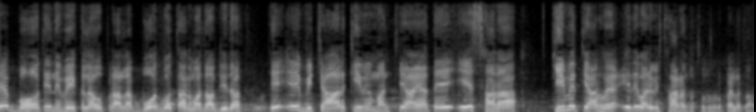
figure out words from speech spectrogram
ਇਹ ਬਹੁਤ ਹੀ ਨਿਵੇਕਲਾ ਉਪਰਾਲਾ। ਬਹੁਤ ਬਹੁਤ ਧੰਨਵਾਦ ਆਪ ਜੀ ਦਾ। ਤੇ ਇਹ ਵਿਚਾਰ ਕਿਵੇਂ ਮਨ 'ਚ ਆਇਆ ਤੇ ਇਹ ਸਾਰਾ ਕਿਵੇਂ ਤਿਆਰ ਹੋਇਆ? ਇਹਦੇ ਬਾਰੇ ਵਿਸਥਾਰ ਦੱਸੋ ਥੋੜਾ ਪਹਿਲਾਂ ਤਾਂ।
